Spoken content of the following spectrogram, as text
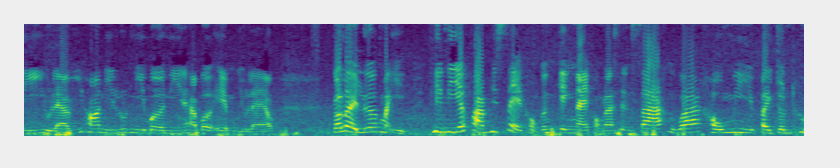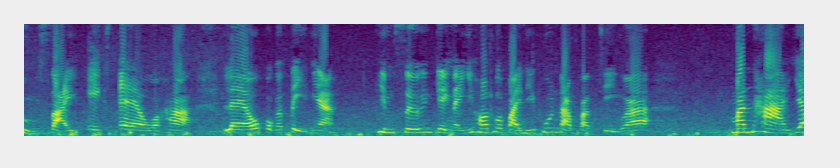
นี้อยู่แล้วยี่ห้อนี้รุ่นนี้เบอร์นี้นะคะเบอร์เอ็มอยู่แล้ว ก็เลยเลือกมาอีก ทีนี้ความพิเศษของกางเกงในของลาเซนซ่าคือว่าเขามีไปจนถึงไซส์ XL อะค่ะ แล้วปกติเนี่ยพิมพ์ซื้อกางเกงในยี่ห้อทั่วไปนี่พูดตามความจริงว่ามันหาย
